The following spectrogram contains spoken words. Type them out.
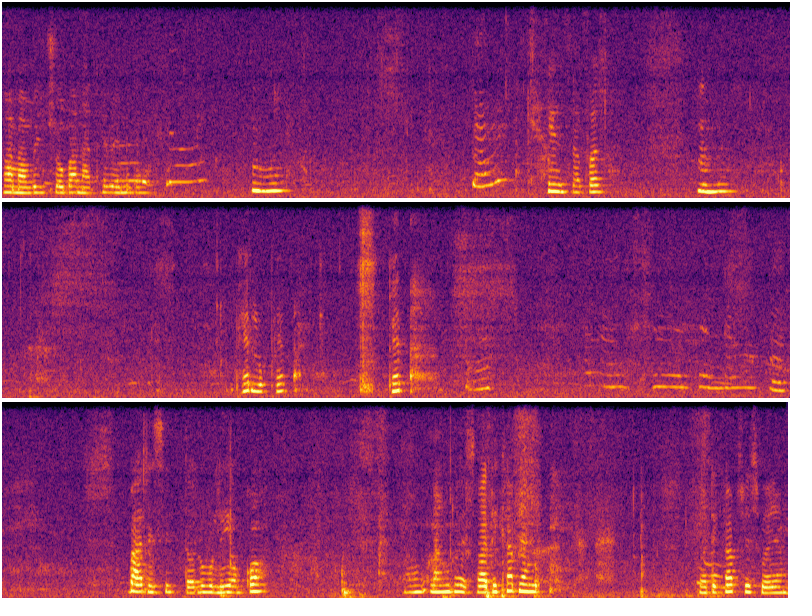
Mamma vill jobba med TV med dig. Mm. Hilsa först. Mm. เพชรลูกเพชรเพชรบานเดสิตรูเลี้ยงก็นั่งด้วยสวัสดีครับยัง สวัสดีครับสวยๆยัง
